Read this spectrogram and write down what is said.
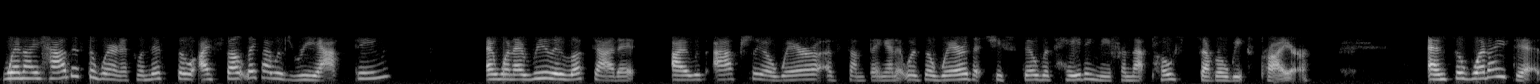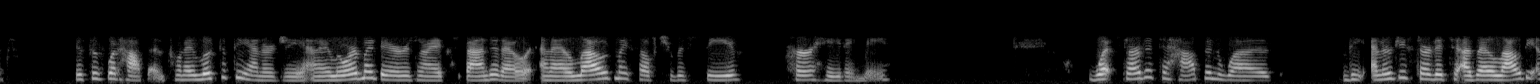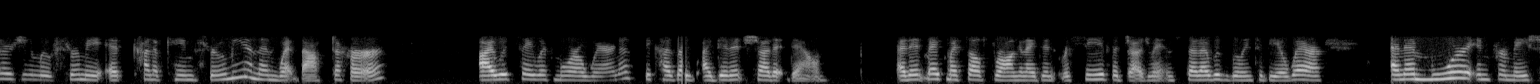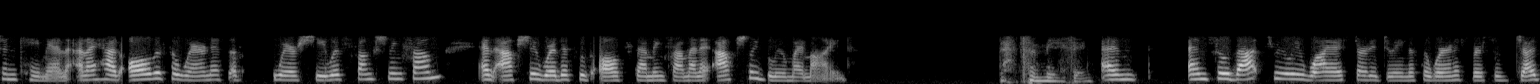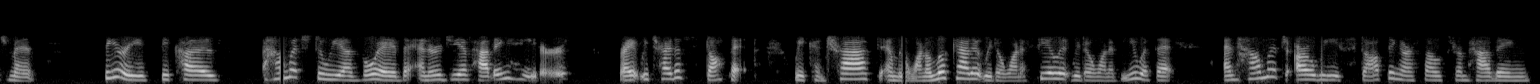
when I had this awareness, when this, so I felt like I was reacting, and when I really looked at it, I was actually aware of something, and it was aware that she still was hating me from that post several weeks prior. And so what I did this is what happens. When I looked at the energy and I lowered my barriers and I expanded out and I allowed myself to receive her hating me, what started to happen was the energy started to, as I allowed the energy to move through me, it kind of came through me and then went back to her. I would say with more awareness because I, I didn't shut it down. I didn't make myself wrong and I didn't receive the judgment. Instead, I was willing to be aware and then more information came in and i had all this awareness of where she was functioning from and actually where this was all stemming from and it actually blew my mind. That's amazing. And and so that's really why i started doing this awareness versus judgment series because how much do we avoid the energy of having haters right? We try to stop it. We contract and we don't want to look at it. We don't want to feel it. We don't want to be with it and how much are we stopping ourselves from having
